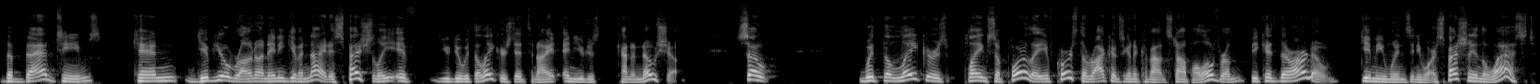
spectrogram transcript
the bad teams can give you a run on any given night, especially if you do what the Lakers did tonight and you just kind of no show. So, with the Lakers playing so poorly, of course, the Rockets are going to come out and stomp all over them because there are no gimme wins anymore, especially in the West.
